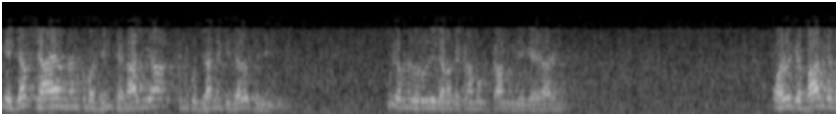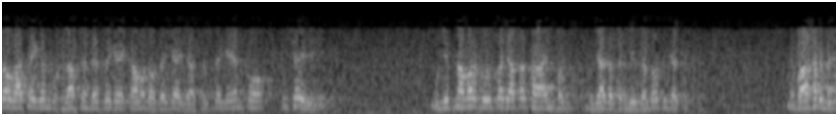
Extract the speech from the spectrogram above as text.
یہ جب سے آئے، انہوں نے ان کو بس یہیں ٹھہرا لیا، ان کو جانے کی اجازت ہی نہیں دی۔ کوئی اپنے ضروری گھروں کے کاموں کے کام کے لیے گئے، آئے ہیں۔ اور ان کے بعد کے لوگ آتے کہ ان کو خلاف دیتے گئے کامل ہوتے گئے جا چلتے گئے، ان کو پوچھا ہی نہیں۔ مجھے اتنا وقت گزرتا جاتا تھا، ان پر زیادہ تکلیف زد ہوتی جاتی تھی۔ جب آخر میں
